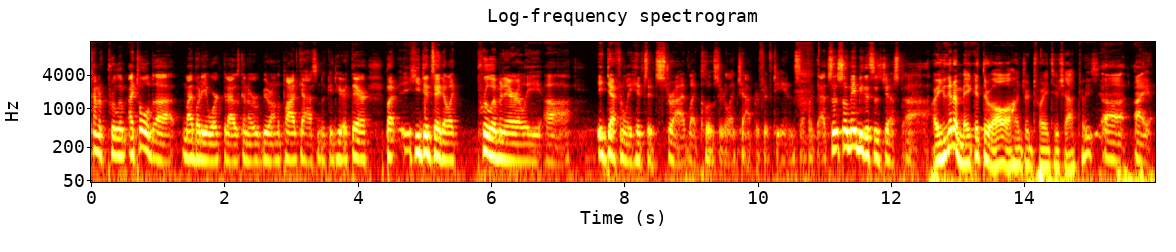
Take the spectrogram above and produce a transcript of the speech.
kind of prelim. I told uh, my buddy at work that I was going to review it on the podcast and we could hear it there, but he did say that like preliminarily. Uh, it definitely hits its stride like closer to like chapter 15 and stuff like that so so maybe this is just uh Are you gonna make it through all 122 chapters? uh i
